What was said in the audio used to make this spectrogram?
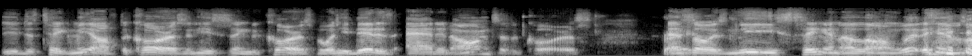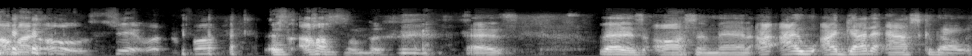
he'd just take me off the chorus and he sing the chorus. But what he did is add it on to the chorus. And so it's me singing along with him. So I'm like, oh shit, what the fuck? That's awesome. That's that is awesome, man. I I, I got to ask though.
